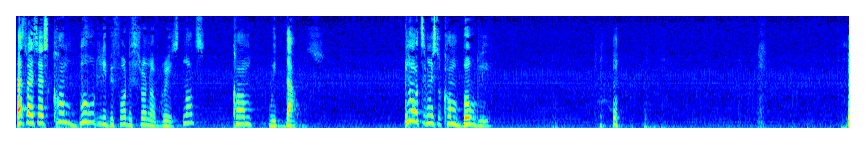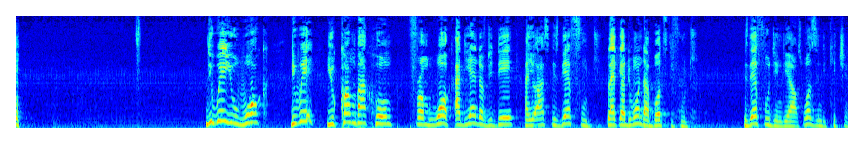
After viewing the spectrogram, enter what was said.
That's why it says, Come boldly before the throne of grace, not come with doubts. You know what it means to come boldly? the way you walk, the way you come back home from work at the end of the day and you ask, Is there food? Like you're the one that bought the food. Is there food in the house? What's in the kitchen?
